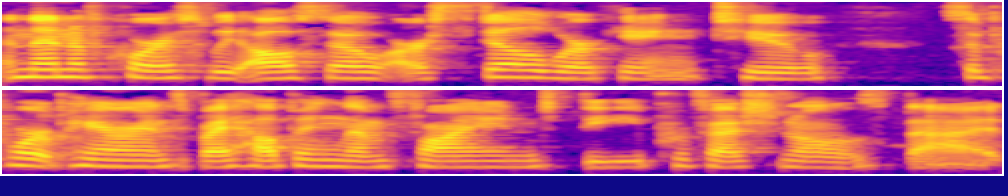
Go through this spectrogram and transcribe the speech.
And then, of course, we also are still working to support parents by helping them find the professionals that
